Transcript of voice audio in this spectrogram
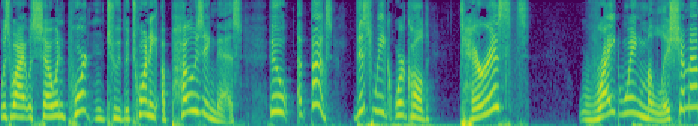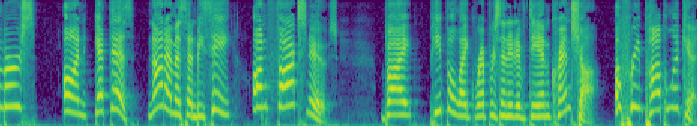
was why it was so important to the 20 opposing this, who, uh, folks, this week were called terrorists, right wing militia members on, get this, not MSNBC, on Fox News by people like Representative Dan Crenshaw, a Republican,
